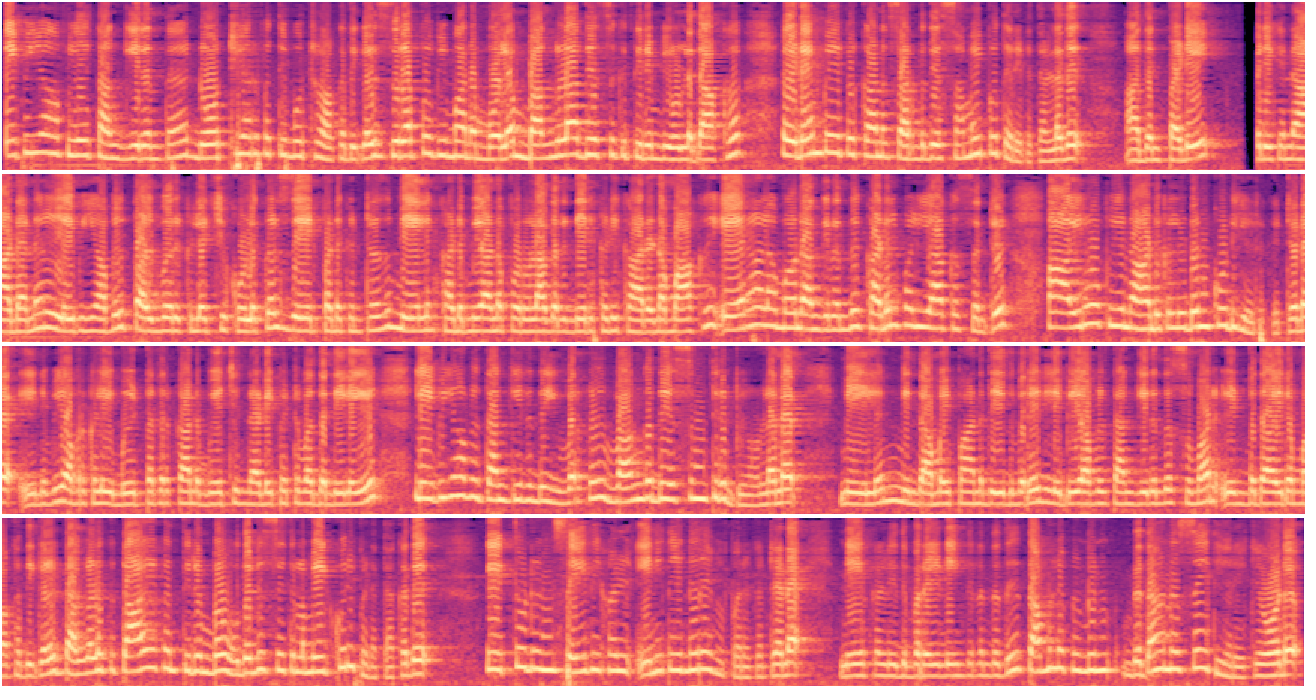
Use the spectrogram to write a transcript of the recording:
லிபியாவில் தங்கியிருந்த நூற்றி அறுபத்தி மூன்று அகதிகள் சிறப்பு விமானம் மூலம் பங்களாதேசுக்கு திரும்பியுள்ளதாக இடம்பெயர்வுக்கான சர்வதேச அமைப்பு தெரிவித்துள்ளது. அதன்படி அமெரிக்க நாடான லிபியாவில் பல்வேறு கிளர்ச்சி குழுக்கள் செயற்படுகின்றது. மேலும் கடுமையான பொருளாதார நெருக்கடி காரணமாக ஏராளமான அங்கிருந்து கடல் வழியாக சென்று ஐரோப்பிய நாடுகளுடன் குடியேறுகின்றனர். எனவே அவர்களை மீட்பதற்கான முயற்சி நடைபெற்று வந்த நிலையில் லிபியாவில் தங்கியிருந்த இவர்கள் வங்கதேசம் திரும்பியுள்ளனர். மேலும் இந்த அமைப்பானது இதுவரை லிபியாவில் தங்கியிருந்த சுமார் எண்பதாயிரம் அகதிகள் தங்களது தாயகம் திரும்ப உதவி செய்துள்ளமை குறிப்பிடத்தக்கது. இத்துடன் செய்திகள் இனிதே நிறைவு பெறுகின்றன. நேர்கள் இதுவரை இணைந்திருந்தது தமிழகமின் பிரதான செய்தி அறிக்கையோடு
